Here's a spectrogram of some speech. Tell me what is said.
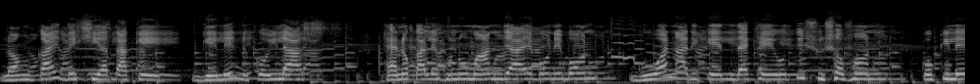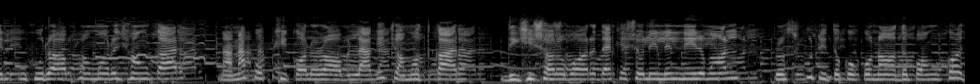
লঙ্কায় দেখিয়া তাকে গেলেন কৈলাস। হেনকালে হনুমান যায় বনে বন, গুয়া নারিকেল দেখে অতি সুশোভন। কোকিলের কুহুরা ভ্রমর ঝঙ্কার নানা পক্ষী কলরব লাগে চমৎকার। দিঘি সরোবর দেখে সলিলেন নির্মল, প্রস্ফুটিত কোকোনদ পঙ্কজ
